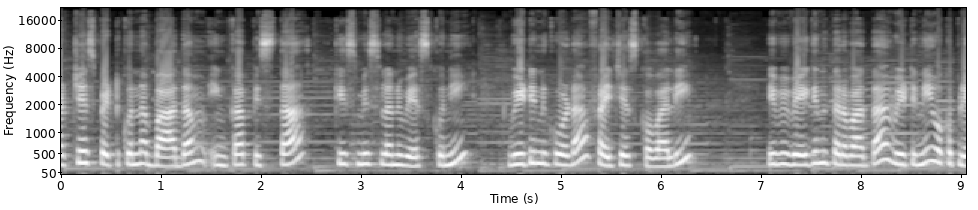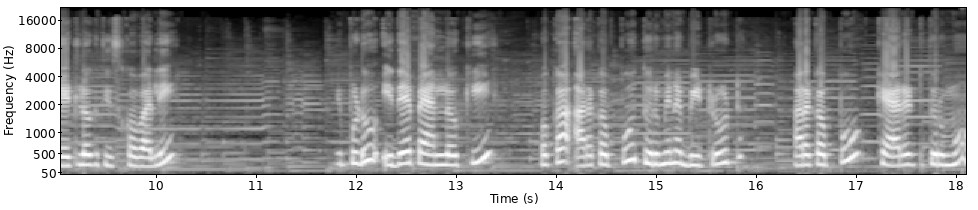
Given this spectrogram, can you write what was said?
కట్ చేసి పెట్టుకున్న బాదం ఇంకా పిస్తా కిస్మిస్లను వేసుకుని వీటిని కూడా ఫ్రై చేసుకోవాలి. ఇవి వేగిన తర్వాత వీటిని ఒక ప్లేట్లోకి తీసుకోవాలి. ఇప్పుడు ఇదే ప్యాన్లోకి ఒక అరకప్పు తురిమిన బీట్రూట్ అరకప్పు క్యారెట్ తురుము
